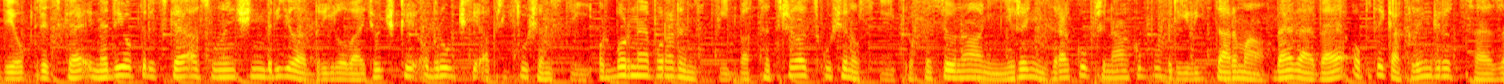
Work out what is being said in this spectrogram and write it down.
Dioptrické i nedioptrické a sluneční brýle, brýlové čočky, obroučky a příslušenství. Odborné poradenství, 23 let zkušeností, profesionální měření zraku při nákupu brýlí zdarma. www.optikaklinger.cz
